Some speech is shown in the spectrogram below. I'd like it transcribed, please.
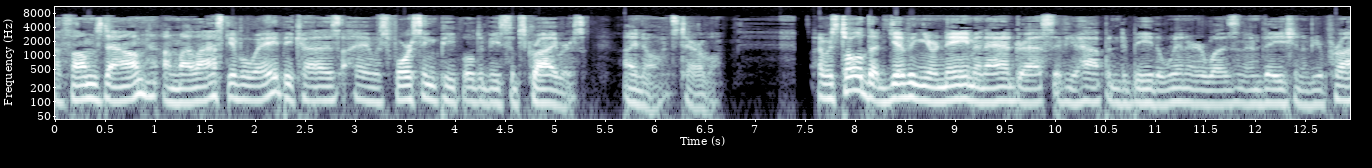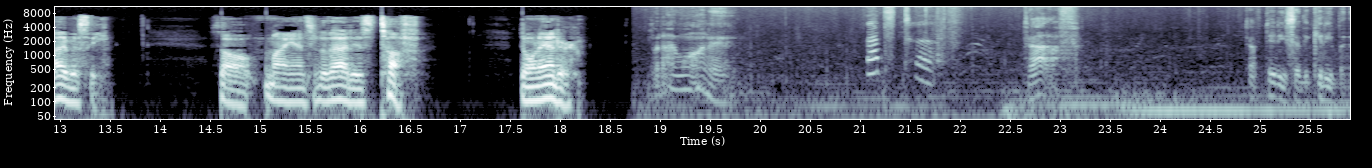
a thumbs down on my last giveaway because I was forcing people to be subscribers. I know, it's terrible. I was told that giving your name and address if you happen to be the winner was an invasion of your privacy. So my answer to that is tough. Don't enter. But I want it. That's tough. Tough. Tough Diddy said the kitty, but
